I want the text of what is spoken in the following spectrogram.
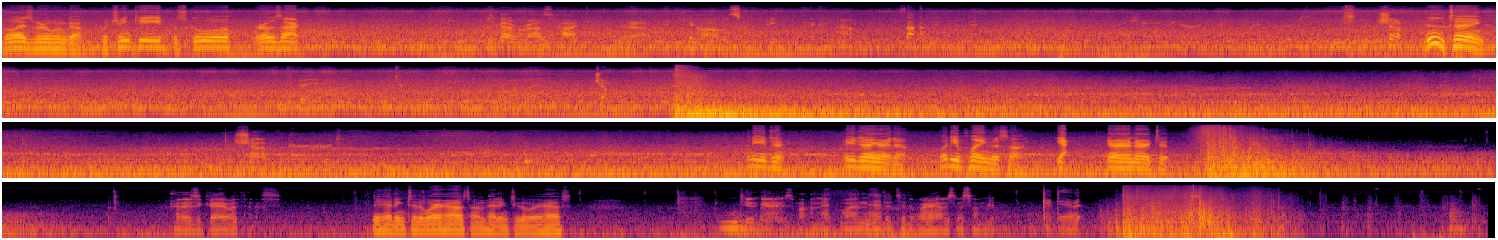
boys, where do we want to go? Pochinki, the school, Rozhok. Just got a Rose hack. Yeah. Kill all the school people that come out. Shut up. Wu Tang. Three, two, one, jump. Shut up, nerd. What are you doing? What are you doing right now? What are you playing this on? Yeah, you're a nerd too. Hey, there's a guy with us. They heading to the warehouse? I'm heading to the warehouse. Two guys. One, one headed to the warehouse. This one. God damn it.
